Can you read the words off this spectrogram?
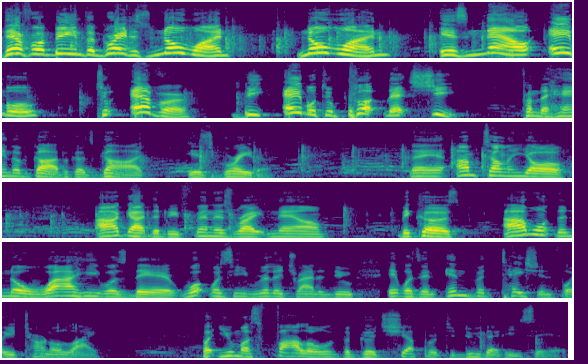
therefore, being the greatest, no one, no one is now able to ever be able to pluck that sheep from the hand of God because God is greater. Man, I'm telling y'all, I got to be finished right now because I want to know why he was there. What was he really trying to do? It was an invitation for eternal life. But you must follow the good shepherd to do that, he said.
